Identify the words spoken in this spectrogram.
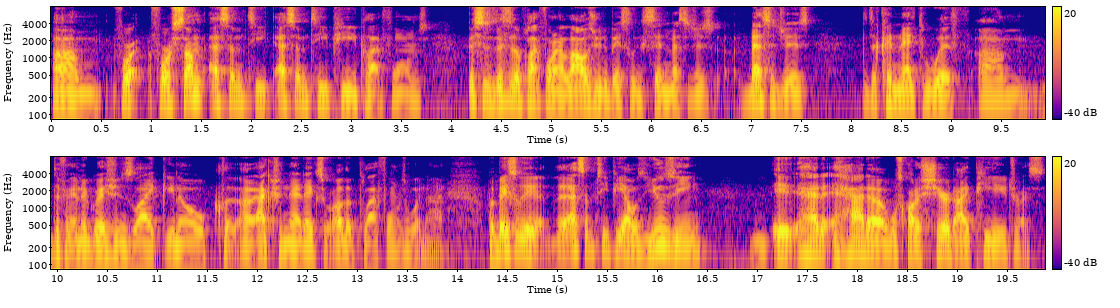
um, for for some SMT SMTP platforms, this is this is a platform that allows you to basically send messages messages to connect with um, different integrations like you know uh, Actionetics or other platforms or whatnot. But basically, the SMTP I was using it had it had a what's called a shared IP address.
